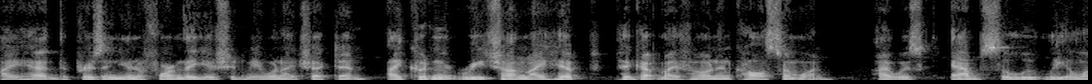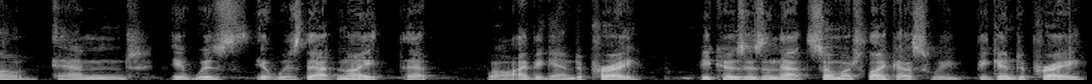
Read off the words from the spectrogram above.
I had the prison uniform they issued me when I checked in. I couldn't reach on my hip, pick up my phone, and call someone. I was absolutely alone. And it was it was that night that well, I began to pray because isn't that so much like us? We begin to pray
